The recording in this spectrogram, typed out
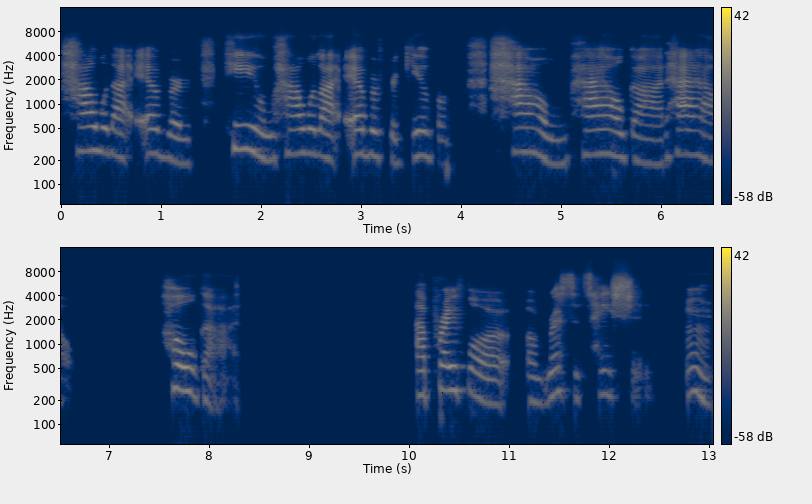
How would I ever heal? How will I ever forgive them? How, how, God, how? Oh, God. I pray for a recitation. Mm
